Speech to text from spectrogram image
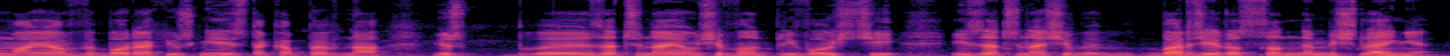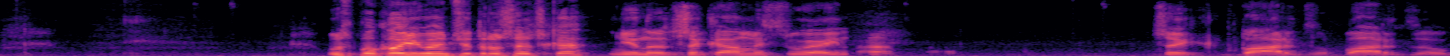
maja w wyborach już nie jest taka pewna, już e, zaczynają się wątpliwości i zaczyna się bardziej rozsądne myślenie. Uspokoiłem cię troszeczkę? Nie no, czekamy, słuchaj, na... Bardzo, bardzo.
